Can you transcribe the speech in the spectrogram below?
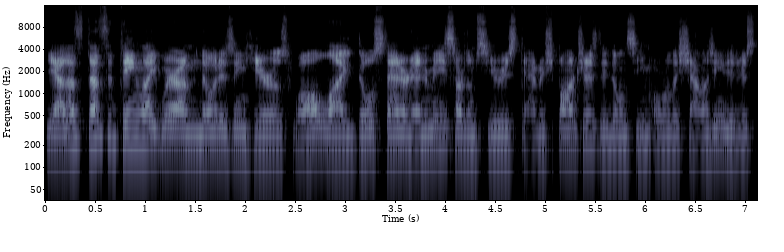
Yeah, that's that's the thing. Like where I'm noticing here as well. Like those standard enemies are some serious damage punches. They don't seem overly challenging. They just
